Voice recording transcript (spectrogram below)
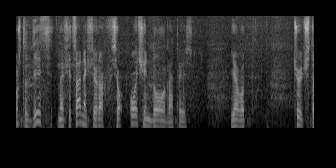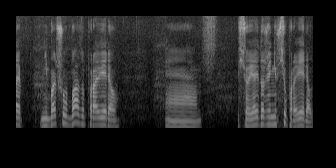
Потому что здесь на официальных серверах все очень долго. То есть я вот что, читай, небольшую базу проверил. Все, я даже не всю проверил,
